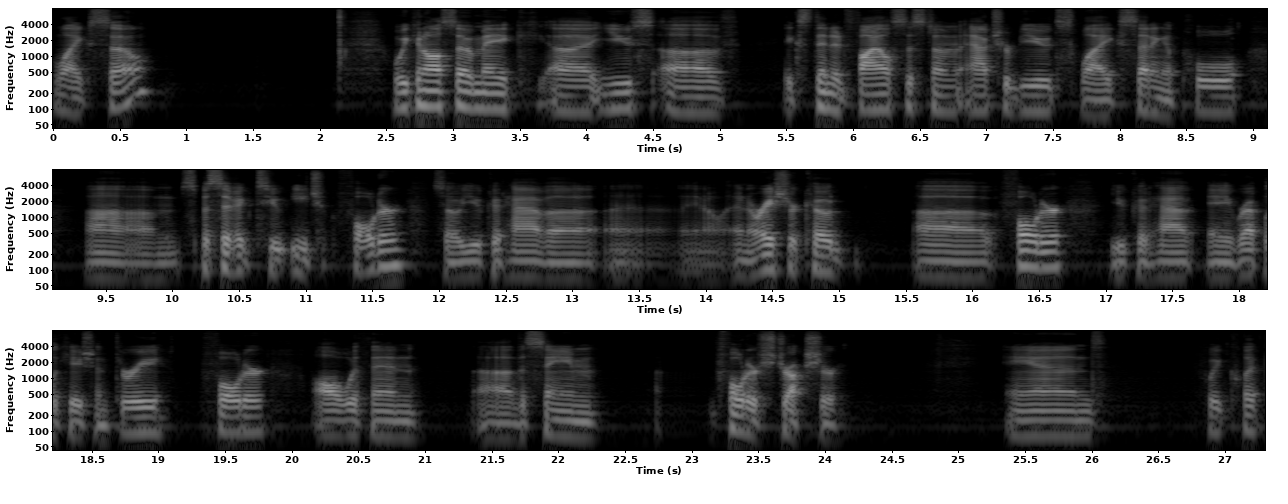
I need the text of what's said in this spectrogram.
like so. We can also make uh, use of extended file system attributes like setting a pool um, specific to each folder. So you could have a, a you know an erasure code uh, folder. You could have a replication 3 folder all within uh, the same folder structure. And if we click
